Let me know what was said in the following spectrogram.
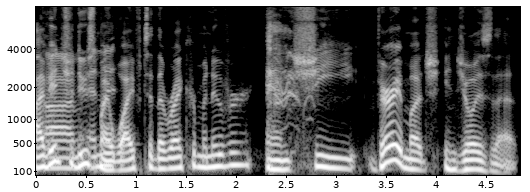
I've Um, introduced and my then- wife to the Riker maneuver and she very much enjoys that.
